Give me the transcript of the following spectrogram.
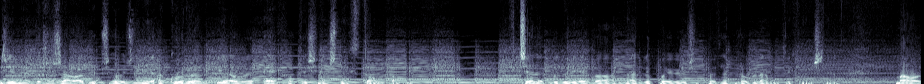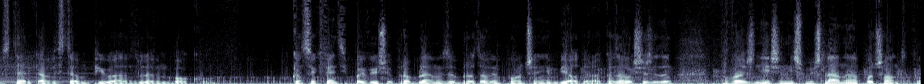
Ziemia drżała, gdy przechodzili, a góry odbijały echo tysięcznych stąpań. W ciele Podujewa nagle pojawiły się pewne problemy techniczne. Mała sterka wystąpiła w lewym boku. Konsekwencji pojawiły się problemy z obrotowym połączeniem bioder. Okazało się, że to poważniejsze niż myślano na początku.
